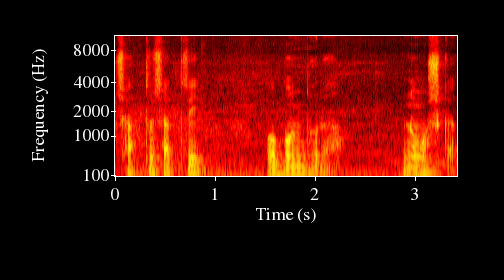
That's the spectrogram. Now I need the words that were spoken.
ছাত্রছাত্রী ও বন্ধুরা, নমস্কার।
